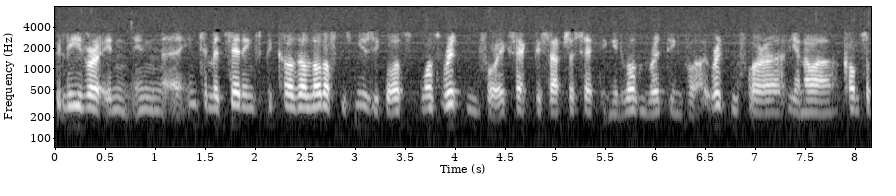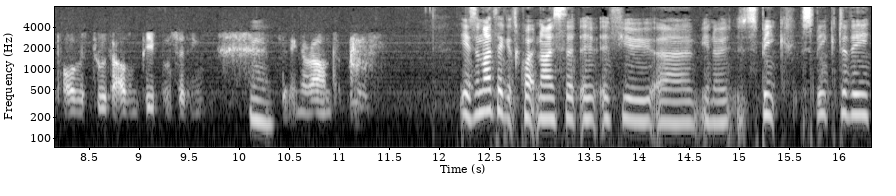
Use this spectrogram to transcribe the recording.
believer in in uh, intimate settings because a lot of this music was was written for exactly such a setting. It wasn't written for written for a you know a concert hall with two thousand people sitting Mm. sitting around. Yes, and I think it's quite nice that if, if you uh, you know speak speak to the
